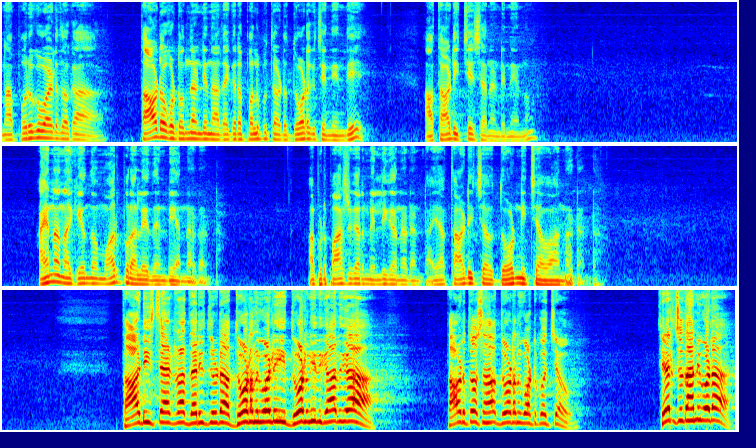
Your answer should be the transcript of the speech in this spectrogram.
నా పొరుగువాడిది ఒక తాడు ఒకటి ఉందండి నా దగ్గర పలుపు తాడు దూడకు చెందింది. ఆ తాడు ఇచ్చేశానండి నేను. అయినా నాకేందో మార్పు రాలేదండి అన్నాడంట. అప్పుడు పాష గారు మెల్లిగా అన్నాడంట అయ్యా తాడిచ్చావు దూడనిచ్చావా అన్నాడంట. తాడిస్తాడరా దరిద్రుడా? దూడను కొడి దూడనిది కాదుగా. తాడుతో సహా దూడను కొట్టుకొచ్చావు. చేర్చదాన్ని కూడా.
